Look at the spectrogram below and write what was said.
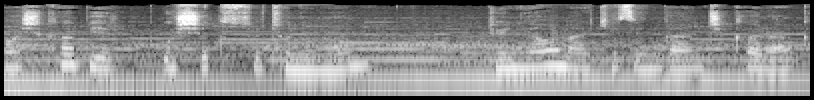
Başka bir ışık sütununun dünya merkezinden çıkarak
